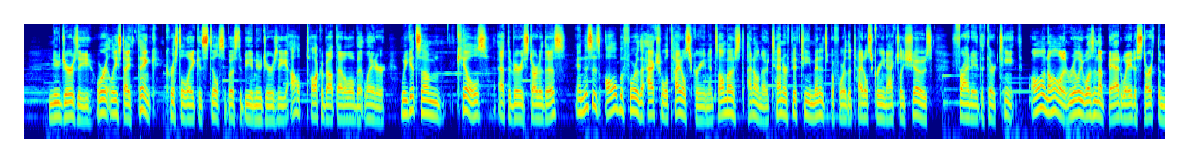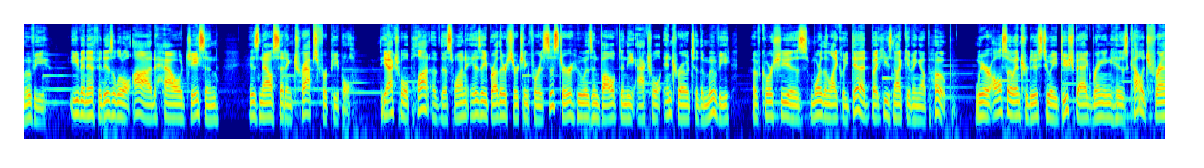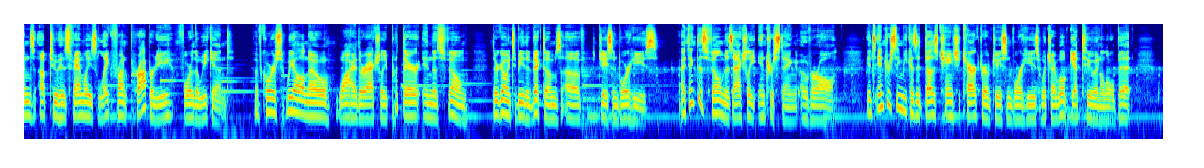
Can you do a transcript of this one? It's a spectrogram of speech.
New Jersey, or at least I think Crystal Lake is still supposed to be in New Jersey. I'll talk about that a little bit later. We get some kills at the very start of this, and this is all before the actual title screen. It's almost, I don't know, 10 or 15 minutes before the title screen actually shows Friday the 13th. All in all, it really wasn't a bad way to start the movie, even if it is a little odd how Jason is now setting traps for people. The actual plot of this one is a brother searching for his sister who was involved in the actual intro to the movie. Of course, she is more than likely dead, but he's not giving up hope. We are also introduced to a douchebag bringing his college friends up to his family's lakefront property for the weekend. Of course, we all know why they're actually put there in this film. They're going to be the victims of Jason Voorhees. I think this film is actually interesting overall. It's interesting because it does change the character of Jason Voorhees, which I will get to in a little bit.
